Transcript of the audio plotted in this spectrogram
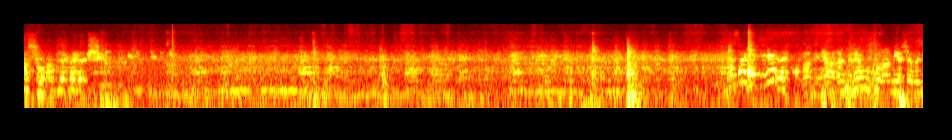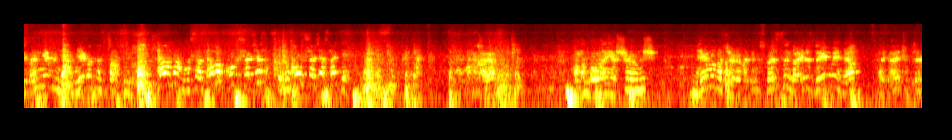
Nasıl olabilir böyle bir şey? Yaşıyormuş. Niye bana söylemediniz? Ben sizin dayınız değil miyim ya? Hayır hayır güzel.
